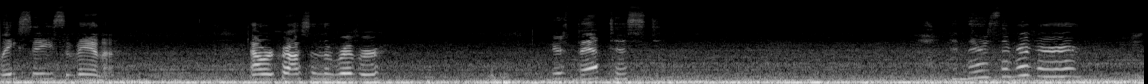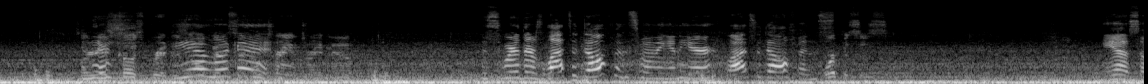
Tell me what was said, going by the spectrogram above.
Lake City, Savannah. Now we're crossing the river. Here's Baptist. And there's the river. Florida Coast Bridge is yeah. Look at trains right now. This is where there's lots of dolphins swimming in here. Lots of dolphins. Porpoises. Yeah, so,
